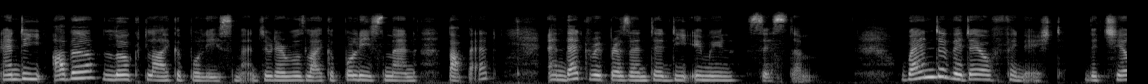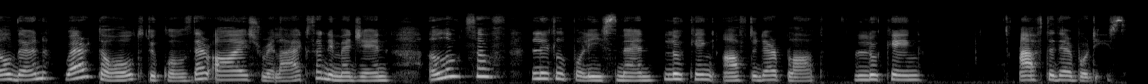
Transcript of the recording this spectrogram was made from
and the other looked like a policeman. So there was like a policeman puppet, and that represented the immune system. When the video finished, the children were told to close their eyes, relax, and imagine lots of little policemen looking after their blood, looking after their bodies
